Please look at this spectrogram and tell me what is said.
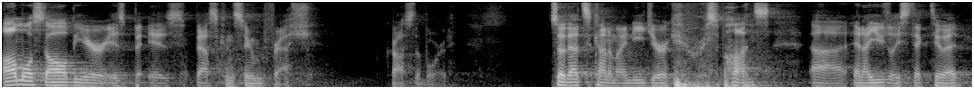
almost all beer is is best consumed fresh, across the board. So that's kind of my knee-jerk response, uh, and I usually stick to it.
